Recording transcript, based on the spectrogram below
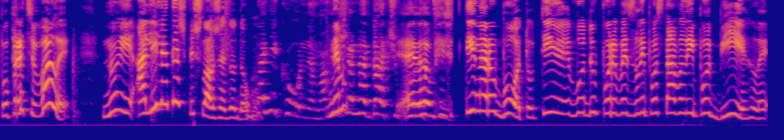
попрацювали. Ну і а Ліля теж пішла вже додому. Та нікого нема. Нем- ще на дачу Е, полетіли. Ті на роботу, ті воду перевезли, поставили і побігли.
